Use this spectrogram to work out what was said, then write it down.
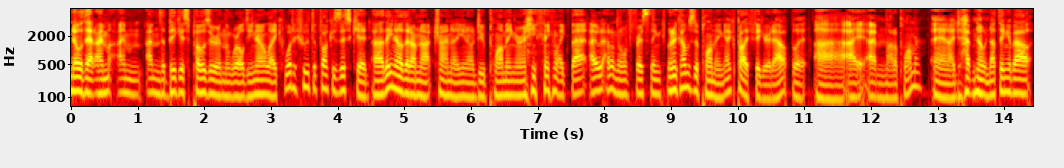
know that I'm I'm I'm the biggest poser in the world. You know, like what? Who the fuck is this kid? Uh, they know that I'm not trying to you know do plumbing or anything like that. I, I don't know the first thing when it comes to plumbing. I could probably figure it out, but uh, I I'm not a plumber and I have know nothing about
